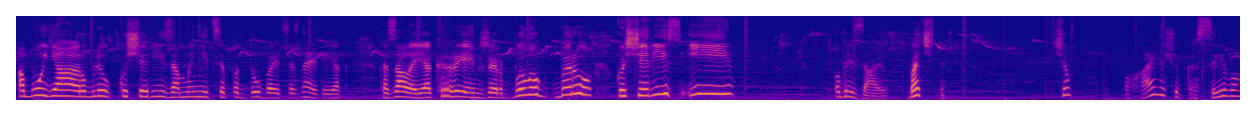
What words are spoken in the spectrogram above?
або я роблю кущорізом, мені це подобається. Знаєте, як казала, як рейнджер. Беру кущоріз і обрізаю. Бачите? Щоб охайно, щоб красиво.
